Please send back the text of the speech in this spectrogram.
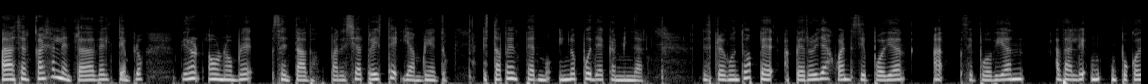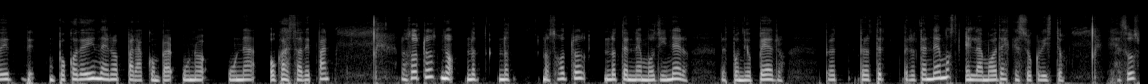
Al acercarse a la entrada del templo, vieron a un hombre sentado. Parecía triste y hambriento. Estaba enfermo y no podía caminar. Les preguntó a, Pedro y a Juan si podían, si podían darle un, poco de, un poco de dinero para comprar uno, una hogaza de pan. Nosotros no, no, nosotros no tenemos dinero, respondió Pedro pero, tenemos el amor de Jesucristo. Jesús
